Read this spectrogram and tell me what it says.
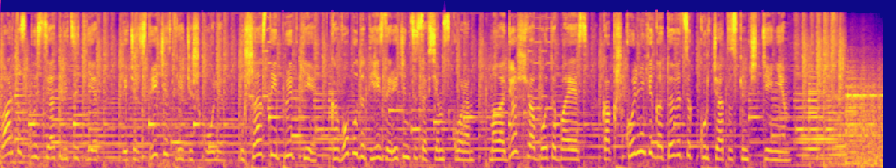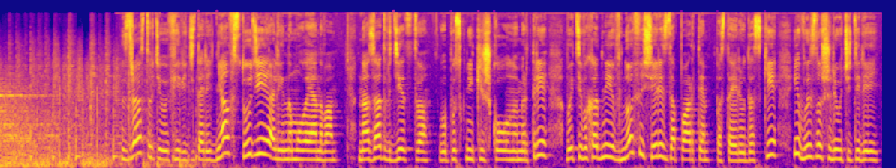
парту спустя 30 лет. Вечер встречи в третьей школе. Ушастые и прыткие. Кого будут есть зареченцы совсем скоро? Молодежь – работа БАЭС. Как школьники готовятся к курчатовским чтениям. Здравствуйте, в эфире «Детали дня» в студии Алина Мулаянова. Назад в детство. Выпускники школы номер три в эти выходные вновь уселись за парты, постояли у доски и выслушали учителей.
